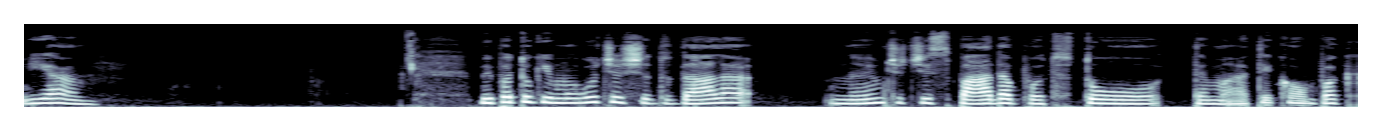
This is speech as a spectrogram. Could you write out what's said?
Ja. Bi pa tukaj mogoče še dodala, ne vem, če če spada pod to tematiko, ampak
